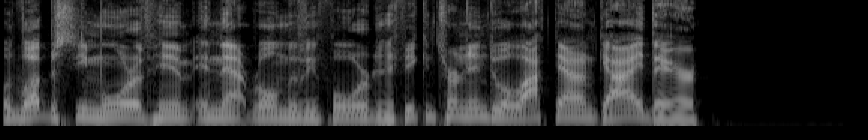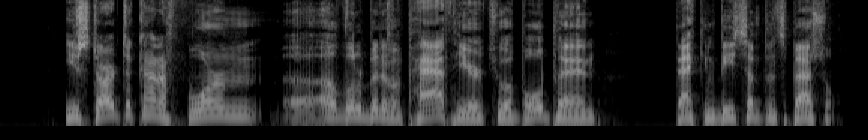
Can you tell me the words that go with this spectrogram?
Would love to see more of him in that role moving forward. And if he can turn into a lockdown guy there, you start to kind of form a little bit of a path here to a bullpen that can be something special.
